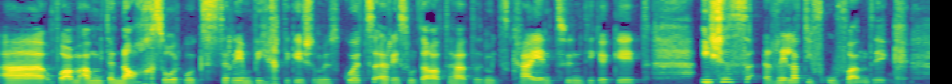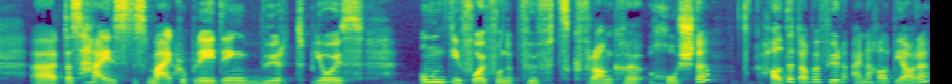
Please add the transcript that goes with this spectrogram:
äh, vor allem auch mit der Nachsorge, die extrem wichtig ist, damit man ein gutes Resultat hat, damit es keine Entzündungen gibt, ist es relativ aufwendig. Äh, das heißt, das Microblading wird bei uns um die 550 Franken kosten, haltet aber für eineinhalb Jahre.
